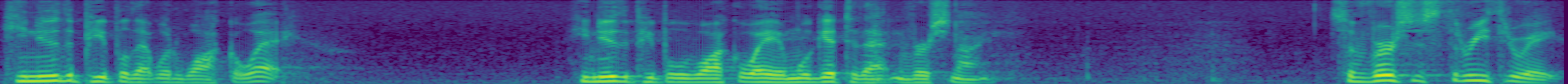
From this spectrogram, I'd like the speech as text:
he knew the people that would walk away. He knew the people would walk away, and we'll get to that in verse 9. So, verses 3 through 8.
